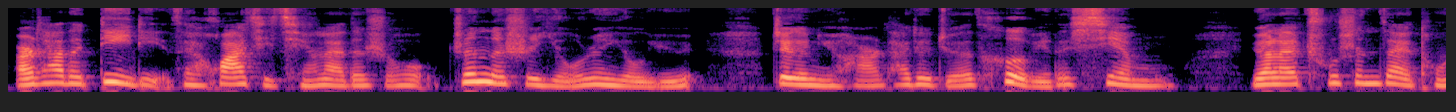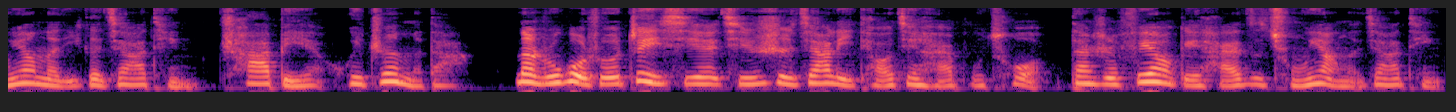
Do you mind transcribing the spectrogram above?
而他的弟弟在花起钱来的时候，真的是游刃有余。这个女孩，她就觉得特别的羡慕。原来出生在同样的一个家庭，差别会这么大。那如果说这些其实是家里条件还不错，但是非要给孩子穷养的家庭，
